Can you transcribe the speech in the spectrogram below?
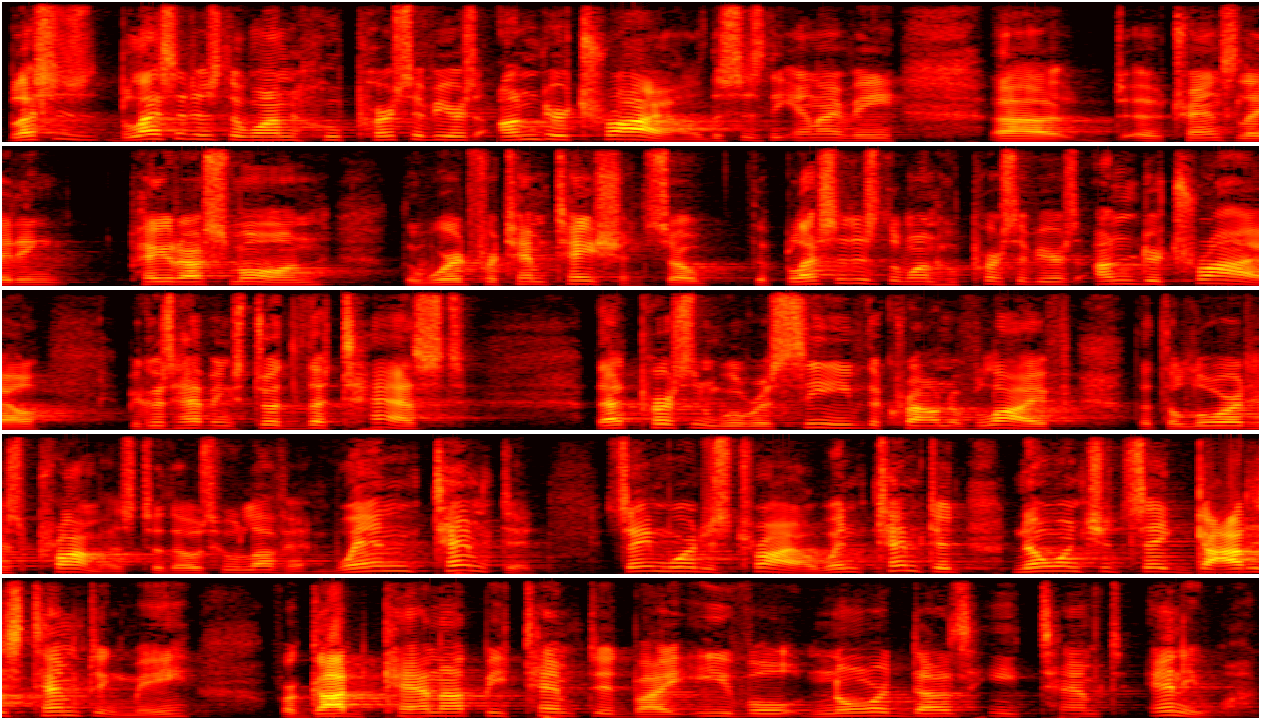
Blessed, blessed is the one who perseveres under trial. This is the NIV uh, uh, translating peirasmon, the word for temptation. So, the blessed is the one who perseveres under trial, because having stood the test, that person will receive the crown of life that the Lord has promised to those who love him. When tempted, same word as trial, when tempted, no one should say, God is tempting me, for God cannot be tempted by evil, nor does he tempt anyone.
